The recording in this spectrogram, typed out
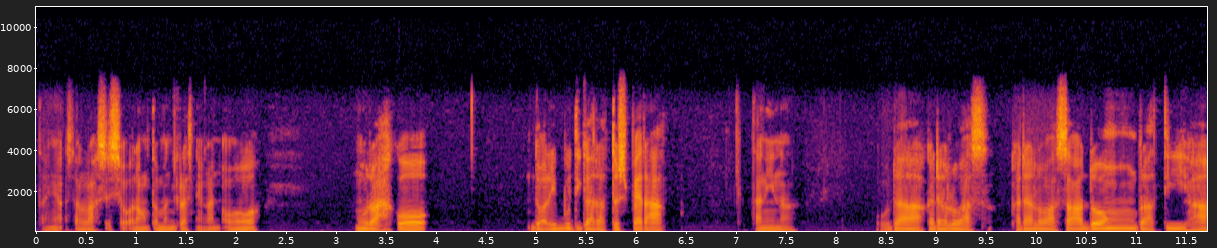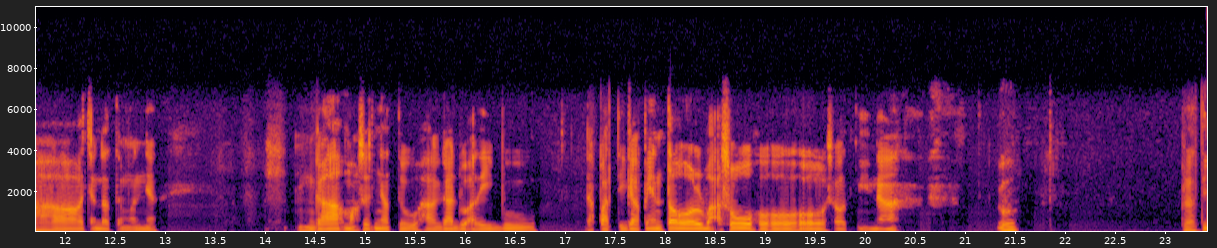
Tanya salah seseorang teman kelasnya kan. Oh, murah kok. 2300 perak. Kata Nina. Udah kada luas kada luasa dong berarti ha canda temannya enggak maksudnya tuh harga 2000 dapat tiga pentol bakso ho saut Nina uh berarti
